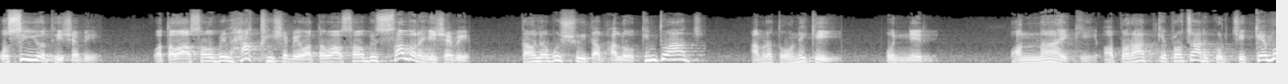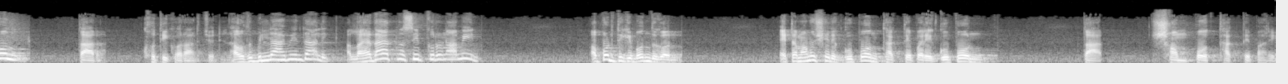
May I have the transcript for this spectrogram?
ওসিয়ত হিসেবে, অথবা সহবিল হাক হিসেবে, অথবা সহবিল সবর হিসেবে, তাহলে অবশ্যই তা ভালো। কিন্তু আজ আমরা তো অনেকেই অন্যের অন্যায়কে, অপরাধকে প্রচার করছি কেবল তার ক্ষতি করার জন্য। নাউদুবিল্লাহ আমিন আলিক আল্লাহ হেদায়ত নসিব করুন, আমিন। অপরদিকে বন্ধুগণ একটা মানুষের গোপন থাকতে পারে, গোপন তার সম্পদ থাকতে পারে।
